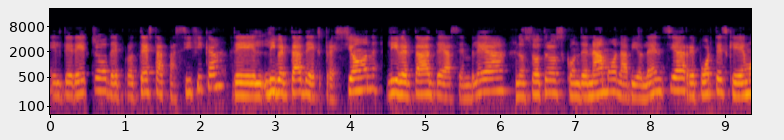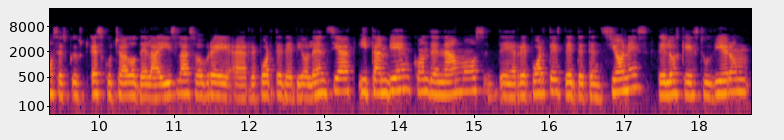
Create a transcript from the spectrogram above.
el derecho de protesta pacífica, de libertad de expresión, libertad de asamblea. Nosotros condenamos la violencia, reportes que hemos escuchado de la isla sobre uh, reporte de violencia y también condenamos de reportes de detenciones de los que estuvieron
